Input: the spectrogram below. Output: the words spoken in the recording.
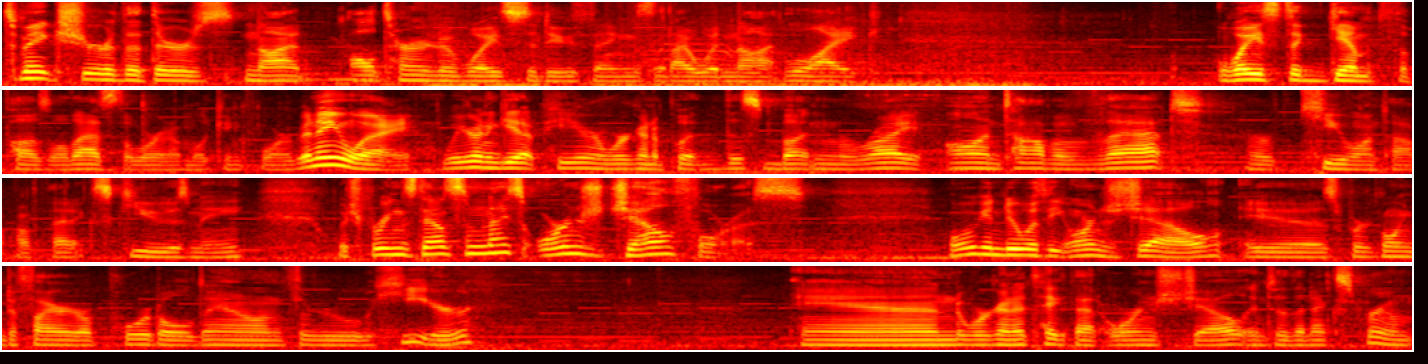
to make sure that there's not alternative ways to do things that I would not like. Ways to gimp the puzzle, that's the word I'm looking for. But anyway, we're going to get up here and we're going to put this button right on top of that, or Q on top of that, excuse me, which brings down some nice orange gel for us. What we can do with the orange gel is we're going to fire a portal down through here. And we're going to take that orange gel into the next room.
